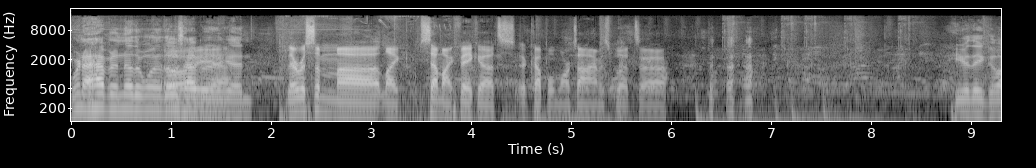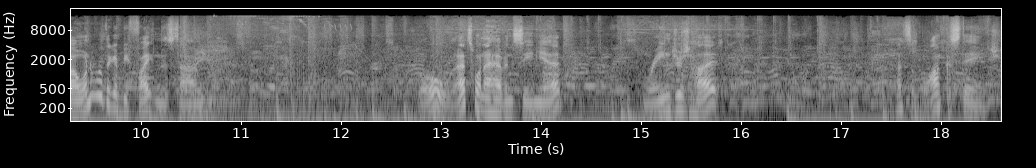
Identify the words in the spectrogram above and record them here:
We're not having another one of those Oh, happening yeah. again. There was some uh, like semi fake outs a couple more times, but uh, Here they go. I wonder what they're gonna be fighting this time. Oh, that's one I haven't seen yet. Ranger's Hut. That's the Blanka stage.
